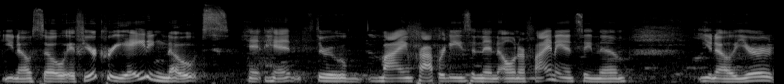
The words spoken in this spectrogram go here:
you know. So if you're creating notes, hint, hint, through buying properties and then owner financing them, you know, you're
